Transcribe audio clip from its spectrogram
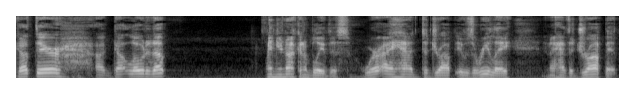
Got there, uh, got loaded up, and you're not going to believe this. Where I had to drop, it was a relay, and I had to drop it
